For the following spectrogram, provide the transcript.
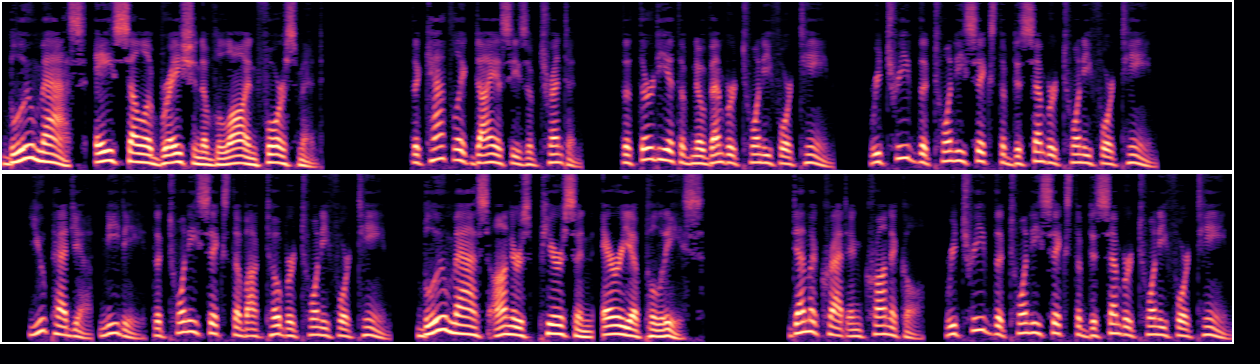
Blue Mass, A Celebration of Law Enforcement. The Catholic Diocese of Trenton 30th of November 2014. Retrieved the 26th of December 2014. Upadhyaya, Nidhi, the 26th of October 2014. Blue Mass honors Pierson, Area Police. Democrat and Chronicle. Retrieved the 26th of December 2014.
